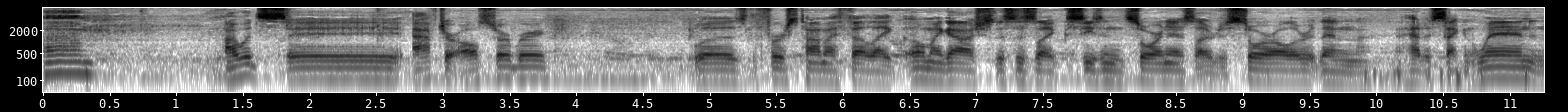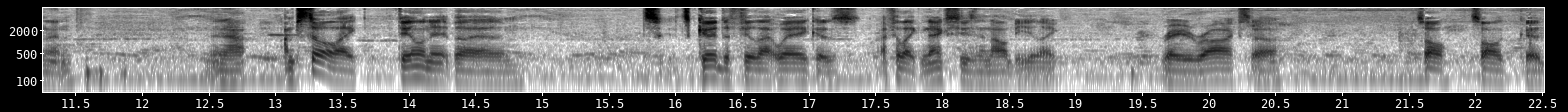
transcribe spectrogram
Um, I would say after All Star break was the first time I felt like, oh my gosh, this is like season soreness. I was just sore all over. Then I had a second wind, and then and I, I'm still like feeling it, but um, it's it's good to feel that way because I feel like next season I'll be like ready to rock. So it's all it's all good.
